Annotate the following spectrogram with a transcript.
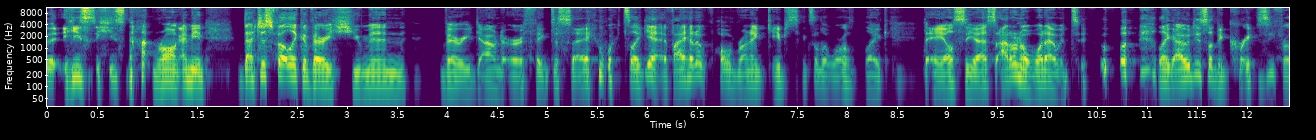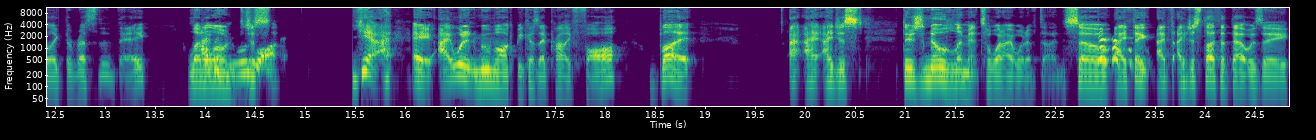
Uh, he's he's not wrong. I mean, that just felt like a very human, very down to earth thing to say. Where it's like, yeah, if I had a home run in Game Six of the World, like the ALCS, I don't know what I would do. like I would do something crazy for like the rest of the day, let alone just yeah, I, hey, I wouldn't moonwalk because I'd probably fall, but I, I, just there's no limit to what I would have done. So I think I, I just thought that that was a,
